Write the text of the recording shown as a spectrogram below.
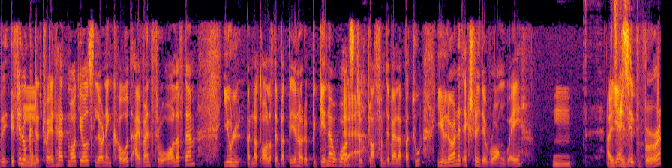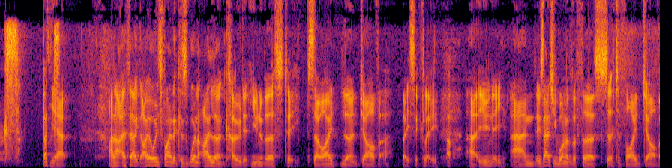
If you look mm. at the Trailhead modules, learning code, I went through all of them. You uh, not all of them, but you know the beginner ones yeah. to platform developer two. You learn it actually the wrong way. Mm. yes, it, it, works, but yeah. And I think I always find it because when I learned code at university, so I learned Java basically oh. at uni, and it's actually one of the first certified Java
